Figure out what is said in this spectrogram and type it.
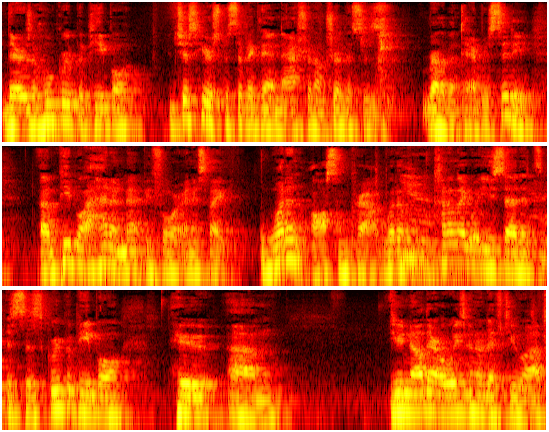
There's a whole group of people just here specifically in Nashville. I'm sure this is relevant to every city. Uh, people I hadn't met before, and it's like, what an awesome crowd! What a Yeah. kind of like what you said. It's Yeah. it's this group of people who. Um, you know they're always going to lift you up,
